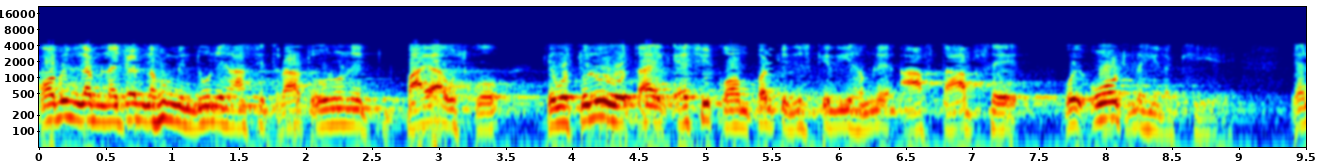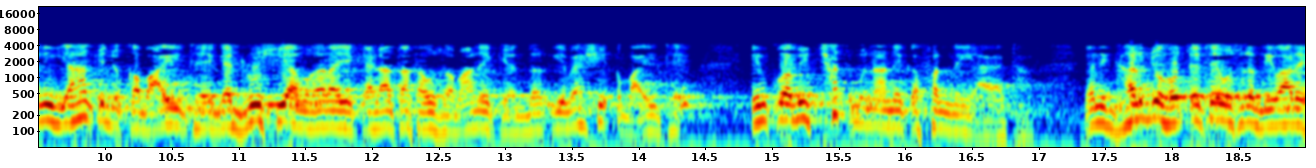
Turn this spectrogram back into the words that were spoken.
قوم لم نجر نہ مندون سترا تو انہوں نے پایا اس کو کہ وہ طلوع ہوتا ہے ایک ایسی قوم پر کہ جس کے لیے ہم نے آفتاب سے کوئی اوٹ نہیں رکھی ہے۔ یعنی یہاں کے جو قبائل تھے، گیڈروسیا وغیرہ یہ کہلاتا تھا اس زمانے کے اندر، یہ وحشی قبائل تھے، ان کو ابھی چھت بنانے کا فن نہیں آیا تھا۔ یعنی گھر جو ہوتے تھے، اس میں دیواریں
